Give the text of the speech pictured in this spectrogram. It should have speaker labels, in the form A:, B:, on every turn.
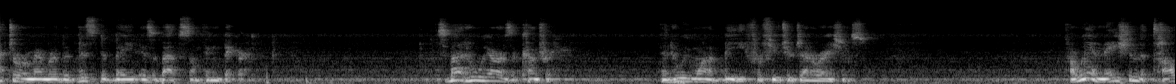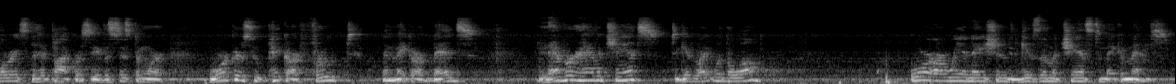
A: have to remember that this debate is about something bigger. It's about who we are as a country and who we want to be for future generations. Are we a nation that tolerates the hypocrisy of a system where workers who pick our fruit and make our beds never have a chance to get right with the law? Or are we a nation that gives them a chance to make amends?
